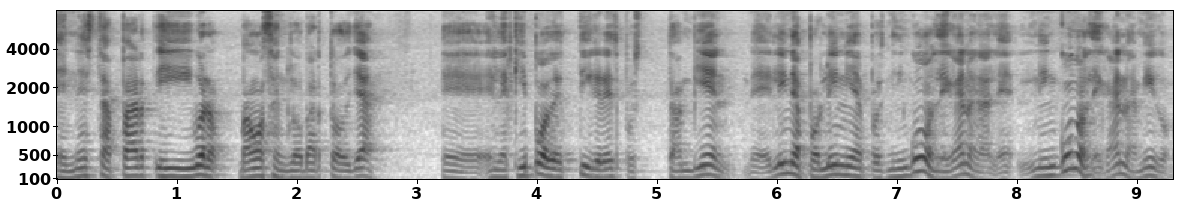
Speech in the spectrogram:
En esta parte, y bueno, vamos a englobar todo ya. el equipo de Tigres, pues también, línea por línea, pues ninguno le gana, ninguno le gana, amigo.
